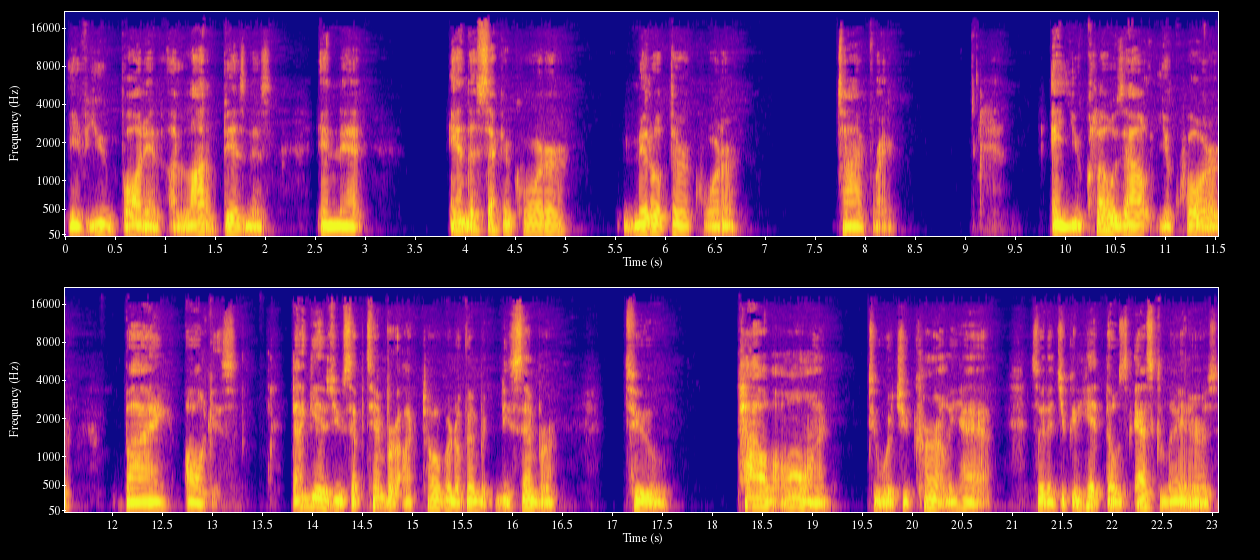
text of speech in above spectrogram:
if you bought in a lot of business in that in the second quarter, middle third quarter time frame? And you close out your quarter by August. That gives you September, October, November, December to pile on to what you currently have so that you can hit those escalators,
